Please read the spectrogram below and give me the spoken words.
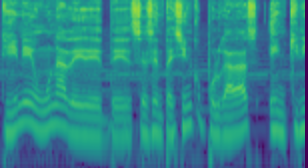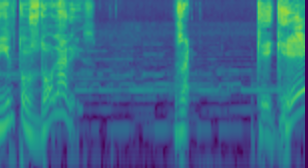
tiene una de, de 65 pulgadas en 500 dólares. O sea, ¿qué qué?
